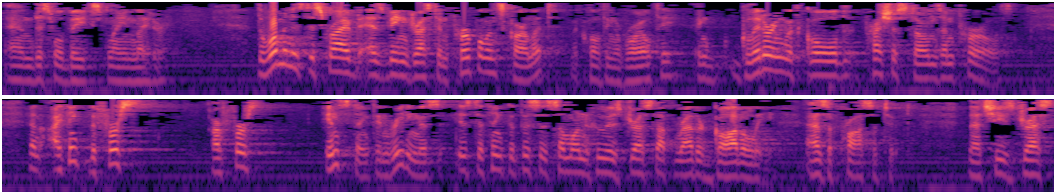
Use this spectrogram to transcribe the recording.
And this will be explained later. The woman is described as being dressed in purple and scarlet, the clothing of royalty, and glittering with gold, precious stones, and pearls. And I think the first, our first instinct in reading this is to think that this is someone who is dressed up rather gaudily as a prostitute. That she's dressed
